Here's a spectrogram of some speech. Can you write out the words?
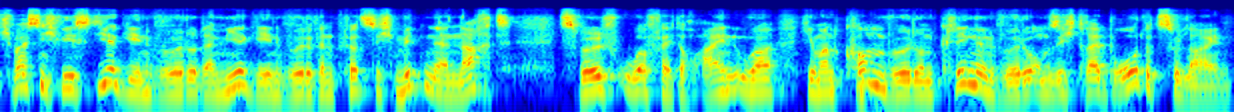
Ich weiß nicht, wie es dir gehen würde oder mir gehen würde, wenn plötzlich mitten in der Nacht, 12 Uhr, vielleicht auch 1 Uhr, jemand kommen würde und klingeln würde, um sich drei Brote zu leihen.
